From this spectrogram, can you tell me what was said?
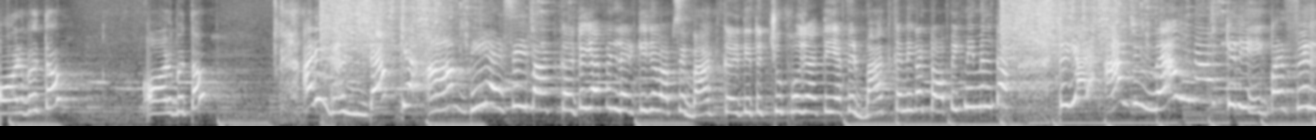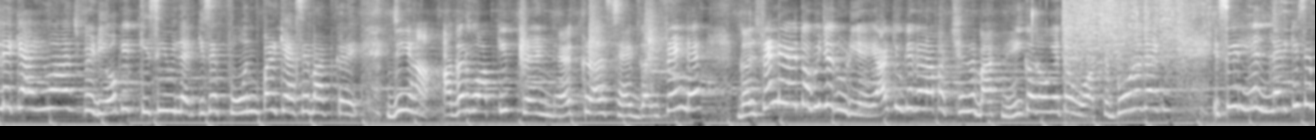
और बताओ और बताओ। अरे घंटा, क्या आप भी ऐसे ही बात करते हो या फिर लड़की जब आपसे बात करती है तो चुप हो जाती है या फिर बात करने का टॉपिक नहीं मिलता? तो यार, आज मैं हूँ ना आपके लिए एक बार फिर लेके आई हूँ आज वीडियो कि किसी भी लड़की से फ़ोन पर कैसे बात करें। जी हाँ अगर वो आपकी फ्रेंड है क्रश है गर्लफ्रेंड है गर्लफ्रेंड है तो भी ज़रूरी है यार, क्योंकि अगर आप अच्छे से बात नहीं करोगे तो वो आपसे बोर हो जाएगी। इसीलिए लड़की से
